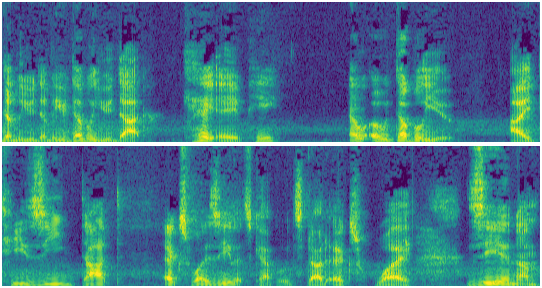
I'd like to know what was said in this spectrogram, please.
www.kaplowitz.xyz. That's kaplowitz.xyz. And I'm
